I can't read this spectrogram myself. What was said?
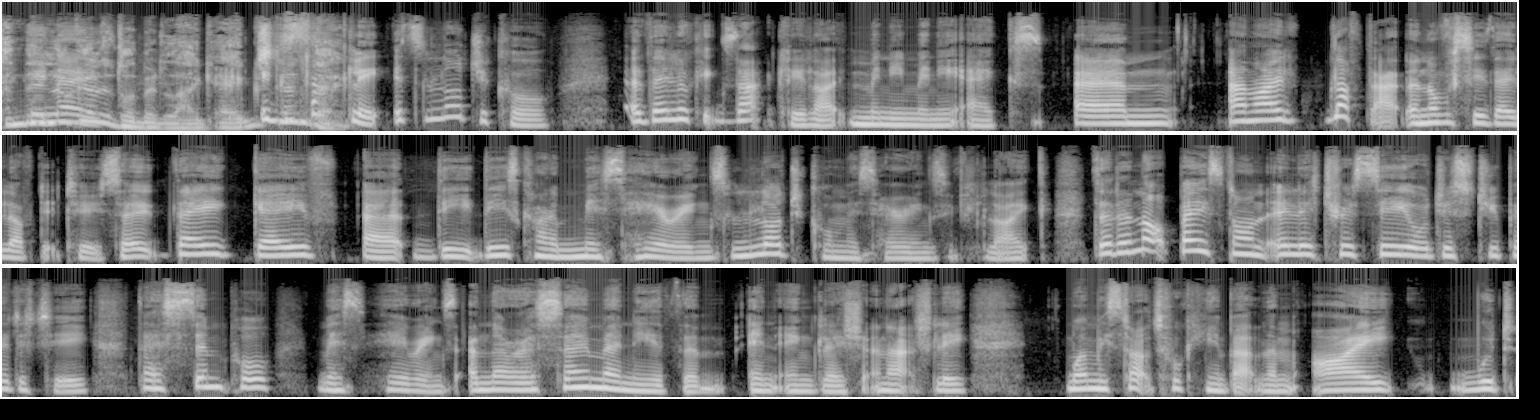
And they Who look a little bit like eggs, don't they? Exactly. It's logical. Uh, they look exactly like mini, mini eggs. Um, and I loved that. And obviously they loved it too. So they gave uh, the these kind of mishearings, logical mishearings, if you like, that are not based on illiteracy or just stupidity. They're simple mishearings. And there are so many of them in English. And actually, when we start talking about them, I would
